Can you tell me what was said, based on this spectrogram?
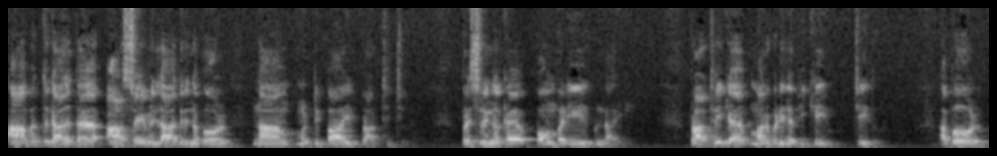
ആപത്ത് കാലത്ത് ആശ്രയമില്ലാതിരുന്നപ്പോൾ നാം മുട്ടിപ്പായി പ്രാർത്ഥിച്ചു. പ്രശ്നങ്ങൾക്ക് പോംവഴി ഉണ്ടായി. പ്രാർത്ഥനയ്ക്ക് മറുപടി ലഭിക്കുകയും ചെയ്തു. അപ്പോൾ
